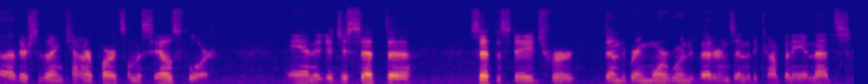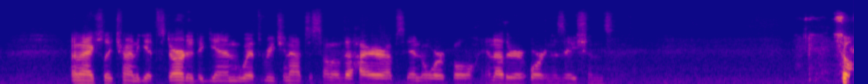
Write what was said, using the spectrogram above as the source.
uh, their civilian counterparts on the sales floor, and it, it, just set the set the stage for them to bring more wounded veterans into the company, and that's I'm actually trying to get started again with reaching out to some of the higher ups in Oracle and other organizations. So, if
